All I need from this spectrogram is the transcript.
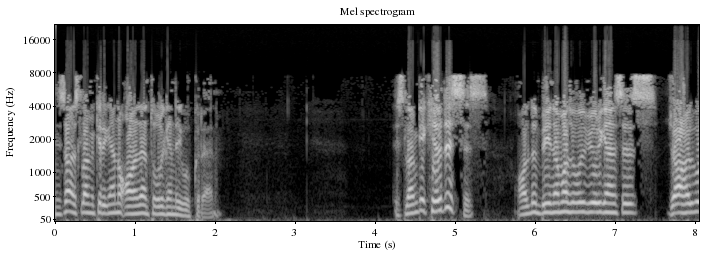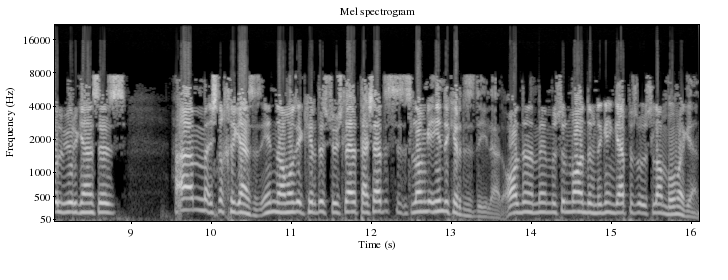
Inson islomga kirganda onadan tug'ilgandek bo'lib kiradi. Islomga kirdiz siz oldin benamoz bo'lib yurgansiz johil bo'lib yurgansiz hamma ishni qilgansiz. Endi namozga kirdiz shu ishlarni tashladiz siz islomga endi kirdiz deyiladi. Oldin men musulmondim degan gapingiz u islom bo'lmagan.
